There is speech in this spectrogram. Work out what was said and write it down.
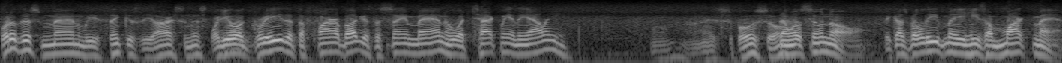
What if this man we think is the arsonist? Will you agree that the firebug is the same man who attacked me in the alley? I suppose so. Then we'll soon know. Because believe me, he's a marked man.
